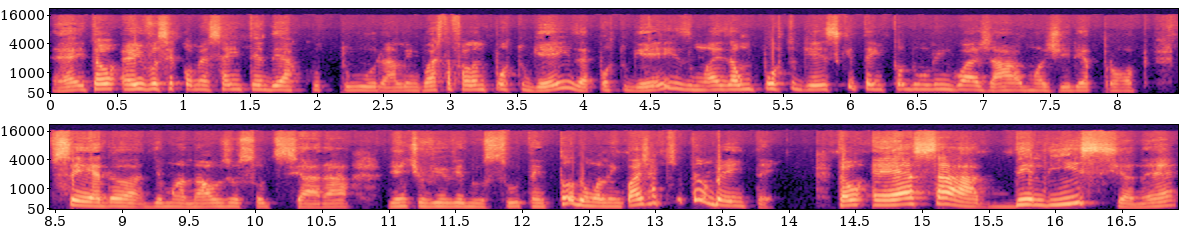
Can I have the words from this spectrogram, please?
É, então, aí você começa a entender a cultura, a linguagem. Está falando português, é português, mas é um português que tem todo um linguajar, uma gíria própria. Você é da, de Manaus, eu sou do Ceará, a gente vive no Sul, tem toda uma linguagem, aqui também tem. Então, é essa delícia né,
